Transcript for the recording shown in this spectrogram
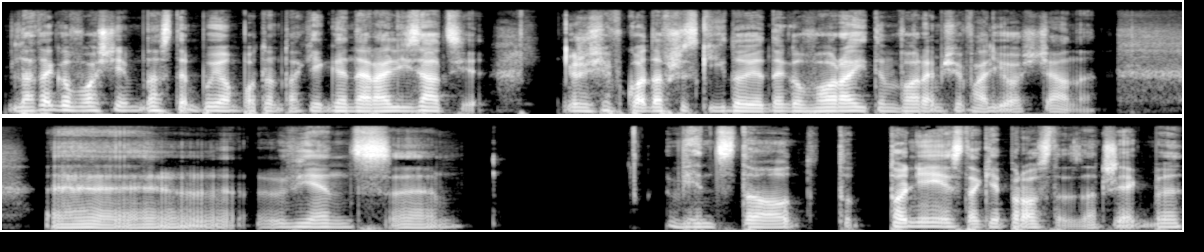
Dlatego właśnie następują potem takie generalizacje, że się wkłada wszystkich do jednego wora i tym worem się wali o ścianę. Więc, więc to, to, to nie jest takie proste. Znaczy, jakby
